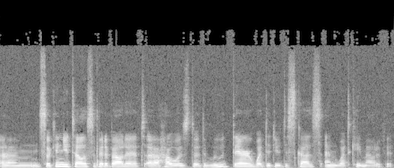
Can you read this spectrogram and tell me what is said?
Um, so can you tell us a bit about it? Uh, how was the, the mood there? What did you discuss? And what came out of it?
